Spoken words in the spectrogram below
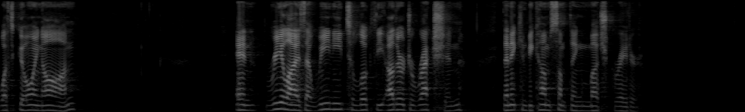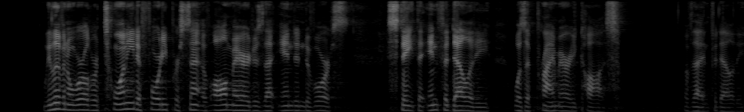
what's going on and realize that we need to look the other direction, then it can become something much greater. We live in a world where 20 to 40% of all marriages that end in divorce state that infidelity was a primary cause of that infidelity.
